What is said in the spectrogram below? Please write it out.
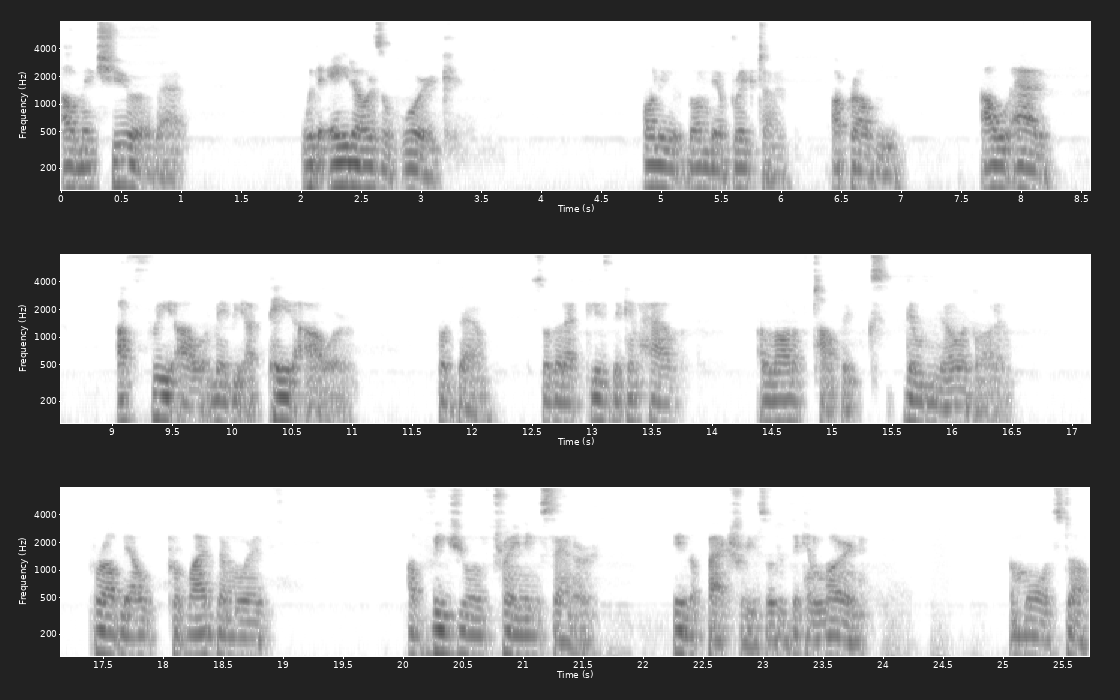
i'll make sure that with eight hours of work on, on their break time i'll probably i will add a free hour maybe a paid hour for them so that at least they can have a lot of topics they would know about it. Probably I'll provide them with a visual training center in the factory so that they can learn more stuff.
